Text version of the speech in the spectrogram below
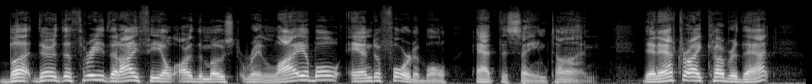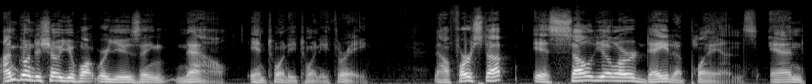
but they're the three that I feel are the most reliable and affordable at the same time. Then, after I cover that, I'm going to show you what we're using now in 2023. Now, first up is cellular data plans. And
